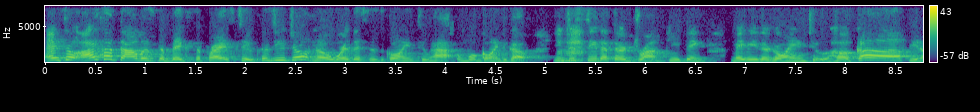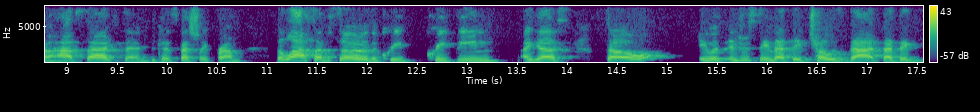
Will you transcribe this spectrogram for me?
And so I thought that was the big surprise too, because you don't know where this is going to have well, going to go. You mm-hmm. just see that they're drunk. You think maybe they're going to hook up, you know, have sex, and because especially from the last episode, the creep creeping, I guess. So it was interesting that they chose that that they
